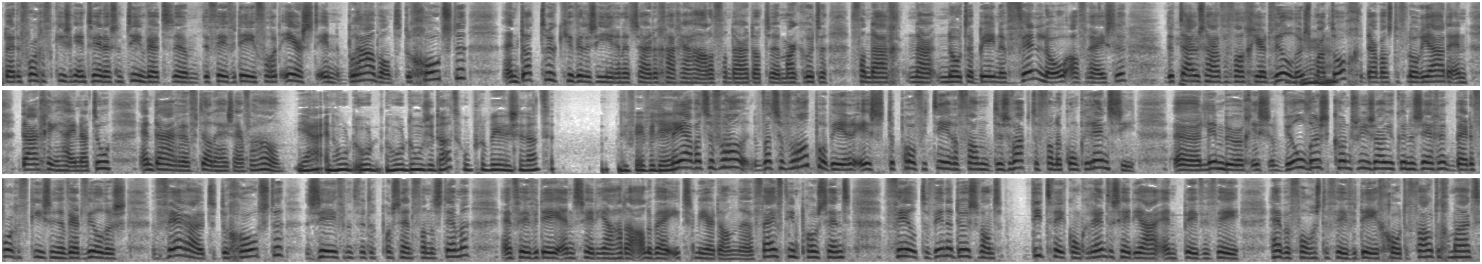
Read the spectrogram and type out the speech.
bij de vorige verkiezingen in 2010 werd de VVD voor het eerst in Brabant de grootste. En dat trucje willen ze hier in het zuiden graag herhalen. Vandaar dat Mark Rutte vandaag naar nota bene Venlo afreisde. De thuishaven van Geert Wilders. Maar toch, daar was de Floriade en daar ging hij naartoe. En daar uh, vertelde hij zijn verhaal. Ja, en hoe, hoe, hoe doen ze dat? Hoe proberen ze dat? Die VVD? Nou ja, wat ze, vooral, wat ze vooral proberen is te profiteren van de zwakte van de concurrentie. Uh, Limburg is Wilders country, zou je kunnen zeggen. Bij de vorige verkiezingen werd Wilders veruit de grootste. 27% van de stemmen. En VVD en CDA hadden allebei iets meer dan uh, 15% Veel te winnen dus, want die twee concurrenten, CDA en PVV, hebben volgens de VVD grote fouten gemaakt.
